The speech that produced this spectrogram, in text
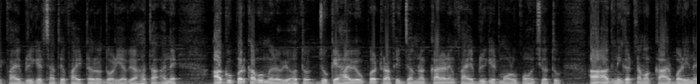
એક ફાયર બ્રિગેડ સાથે ફાઇટરો દોડી આવ્યા હતા અને આગ ઉપર કાબુ મેળવ્યો હતો, જો કે હાઈવે ઉપર ટ્રાફિક જામના કારણે ફાયર બ્રિગેડ મોડું પહોંચ્યું હતું. આ આગની ઘટનામાં કાર બળીને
